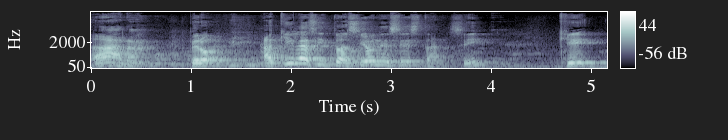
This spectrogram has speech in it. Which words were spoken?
Ah, no. Pero aquí la situación es esta, ¿sí? Que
